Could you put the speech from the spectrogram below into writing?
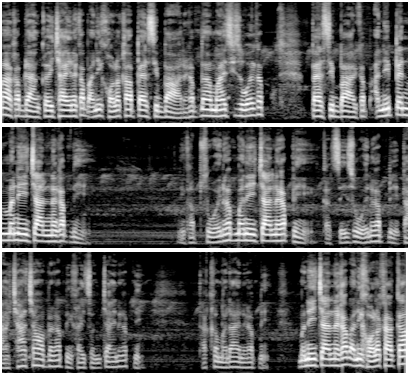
มากครับด่างเกยชัยนะครับ อันนี้ขอราคา 80 บาทนะครับ หน้าไม้สวยครับ 80 บาทครับ อันนี้เป็นมณีจันทร์นะครับนี่นี่ครับสวยนะครับมณีจันทร์นะครับนี่กัดสีสวยนะครับนี่ต่างชาติชอบนะครับนี่ใครสนใจนะครับนี่ทักเข้ามาได้นะครับนี่มณีจันทร์นะครับ อันนี้ขอราคา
